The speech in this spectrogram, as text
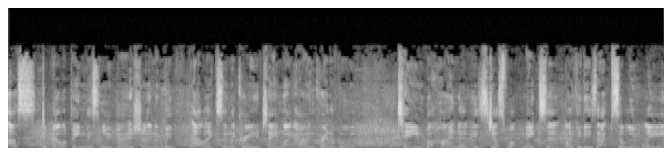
us developing this new version with Alex and the creative team, like our incredible team behind it is just what makes it. Like it is absolutely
